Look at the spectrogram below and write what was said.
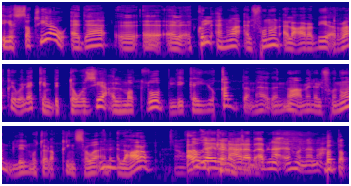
يستطيعوا أداء آه آه كل أنواع الفنون العربية الراقية ولكن بالتوزيع المطلوب لكي يقدم هذا النوع من الفنون للمتلقين سواء العرب أو, أو غير العرب أبناء هنا نعم. بالضبط.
